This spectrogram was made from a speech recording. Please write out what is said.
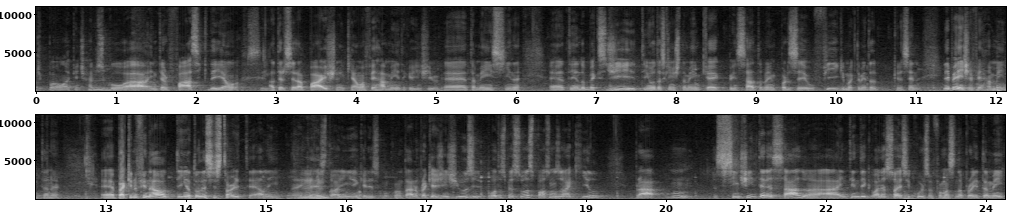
de pão lá que a gente rabiscou, uhum. a interface, que daí é a terceira parte, né, que é uma ferramenta que a gente é, também ensina. É, tem a do BXD, tem outras que a gente também quer pensar também, por exemplo, o Figma, que também está crescendo. Independente, é ferramenta, né? É, para que no final tenha todo esse storytelling, né, uhum. que é a historinha que eles contaram, para que a gente use, outras pessoas possam usar aquilo para hum, se sentir interessado a, a, entender que, olha só, esse curso, a formação da ProI também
